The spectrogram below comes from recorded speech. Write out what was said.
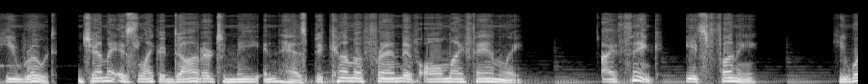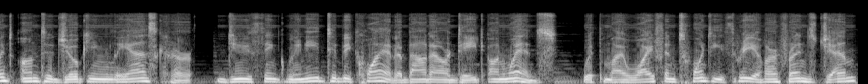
he wrote, Gemma is like a daughter to me and has become a friend of all my family. I think, it's funny. He went on to jokingly ask her, do you think we need to be quiet about our date on Weds? with my wife and 23 of our friends Gem.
